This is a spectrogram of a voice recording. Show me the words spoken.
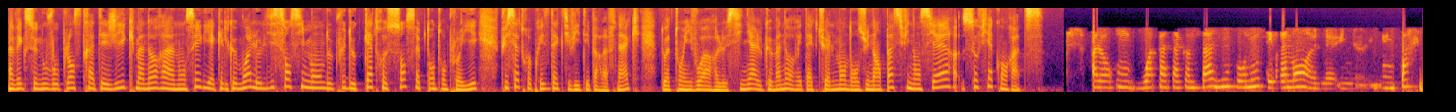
Avec ce nouveau plan stratégique, Manor a annoncé il y a quelques mois le licenciement de plus de 470 employés, puis cette reprise d'activité par la FNAC. Doit-on y voir le signal que Manor est actuellement dans une impasse financière? Sophia Conrads. Alors, on ne voit pas ça comme ça. Nous, pour nous, c'est vraiment une, une, partie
